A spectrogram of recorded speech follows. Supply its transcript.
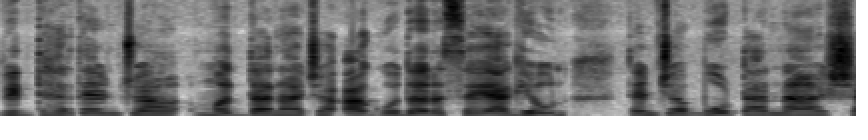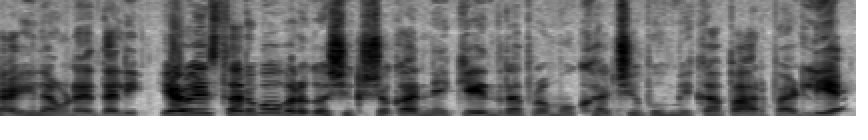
विद्यार्थ्यांच्या मतदानाच्या अगोदर सह्या घेऊन त्यांच्या बोटांना शाई लावण्यात आली. यावेळी सर्व वर्ग शिक्षकांनी केंद्र प्रमुखाची भूमिका पार पाडली आहे.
